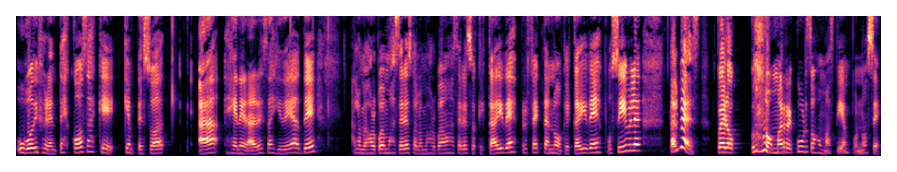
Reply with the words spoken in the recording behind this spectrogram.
hubo diferentes cosas que, que empezó a, a generar esas ideas de a lo mejor podemos hacer esto, a lo mejor podemos hacer eso, que cada idea es perfecta, no, que cada idea es posible, tal vez, pero con más recursos o más tiempo, no sé.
